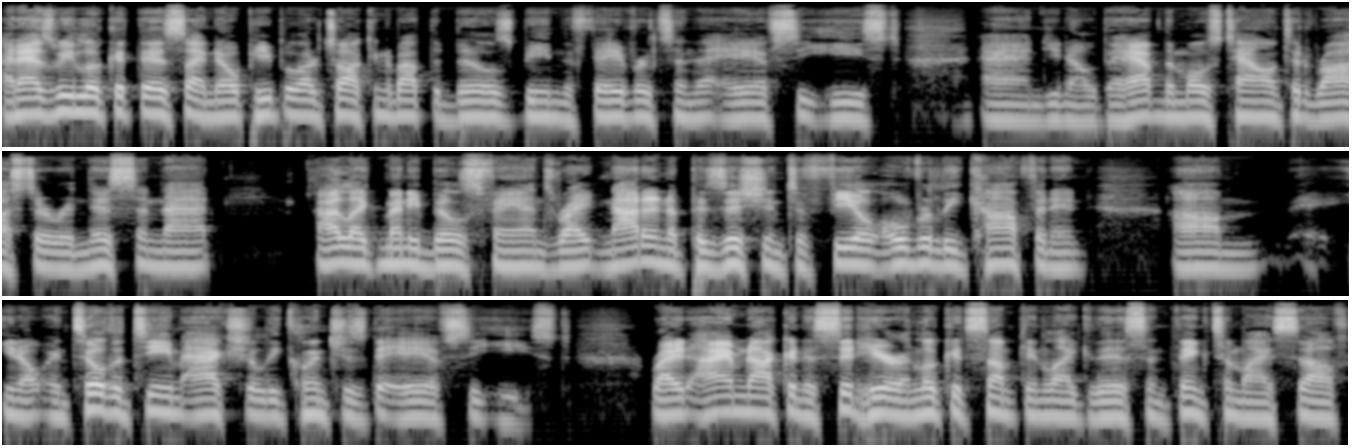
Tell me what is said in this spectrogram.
And as we look at this, I know people are talking about the Bills being the favorites in the AFC East and, you know, they have the most talented roster and this and that. I, like many Bills fans, right, not in a position to feel overly confident, um, you know, until the team actually clinches the AFC East right? I am not going to sit here and look at something like this and think to myself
